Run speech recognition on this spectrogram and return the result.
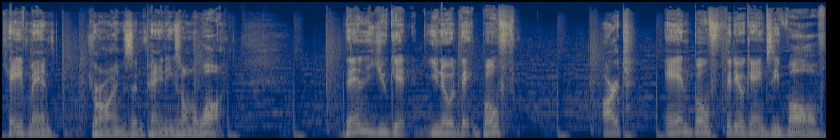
caveman drawings and paintings on the wall then you get you know they both art and both video games evolve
